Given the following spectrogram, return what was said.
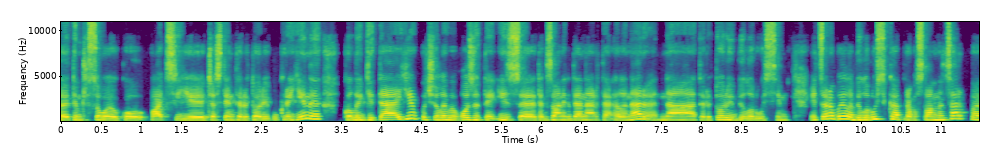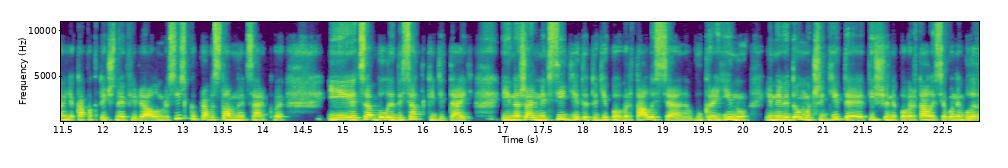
е, тимчасової окупації частин території України, коли дітей почали вивозити із е, так званих ДНР та ЛНР на територію Білорусі, і це робила Білоруська православна церква, яка фактично є філіалом Російської православної церкви. І це були десятки дітей. І на жаль, не всі діти тоді поверталися в Україну, і невідомо, чи діти, ті, що не поверталися, вони були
